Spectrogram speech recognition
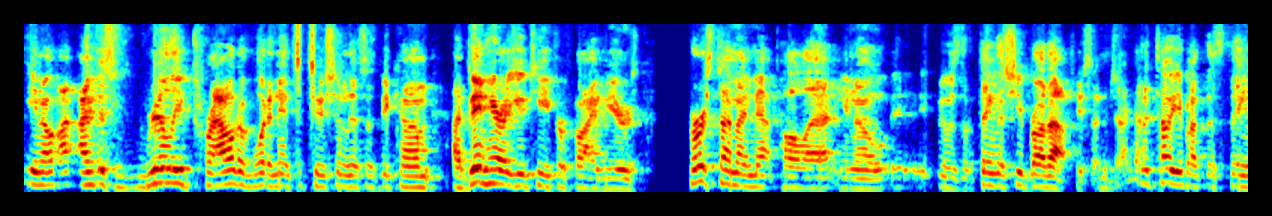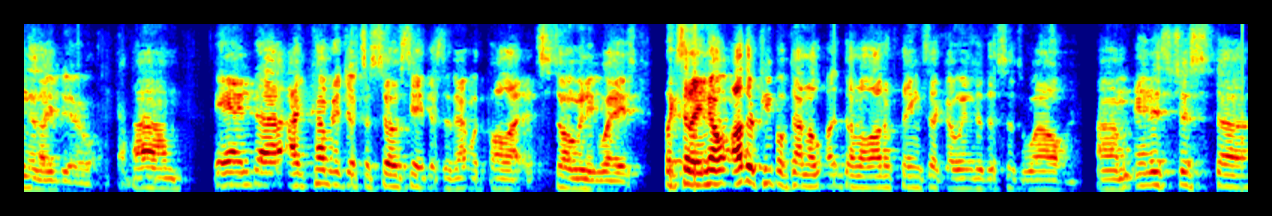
you know, I, I'm just really proud of what an institution this has become. I've been here at UT for five years. First time I met Paulette, you know, it, it was the thing that she brought up. She said, I gotta tell you about this thing that I do. Um, and, uh, I've come to just associate this event with Paulette in so many ways. Like I said, I know other people have done, a- done a lot of things that go into this as well. Um, and it's just, uh,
